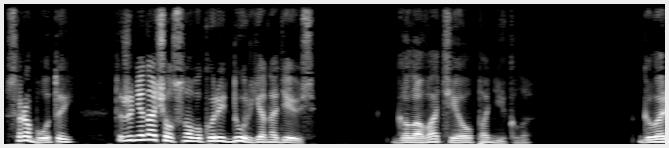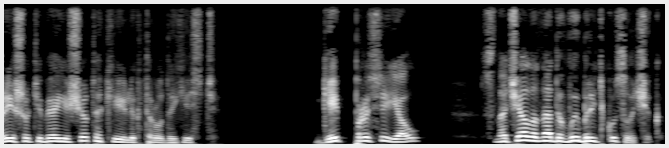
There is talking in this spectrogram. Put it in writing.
С работой. Ты же не начал снова курить дурь, я надеюсь. Голова Тео поникла. — Говоришь, у тебя еще такие электроды есть? Гейб просиял. — Сначала надо выбрить кусочек.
